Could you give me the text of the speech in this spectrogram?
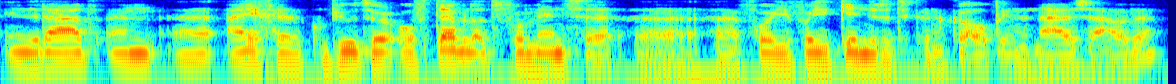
inderdaad een eigen computer of tablet voor mensen, voor, je, voor je kinderen te kunnen kopen in het huishouden.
